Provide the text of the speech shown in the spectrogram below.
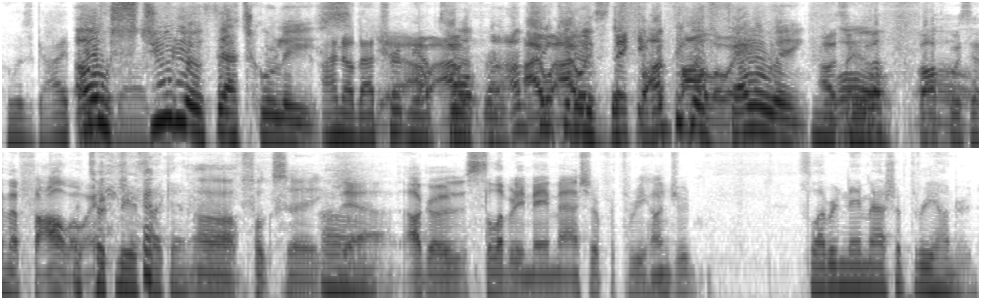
Who is Guy? Pearce Oh, Brosnan? studio theatrical release. I know that Yeah, tripped me I- up I- too. Oh, at first. I'm thinking I of was the thinking fo- I'm the thinking of following. following. I was like, Oh. who the fuck was Oh. in the following? it took me a second. Oh, fuck's sake. Um, yeah, I'll go celebrity name mashup for 300. Celebrity name mashup 300.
